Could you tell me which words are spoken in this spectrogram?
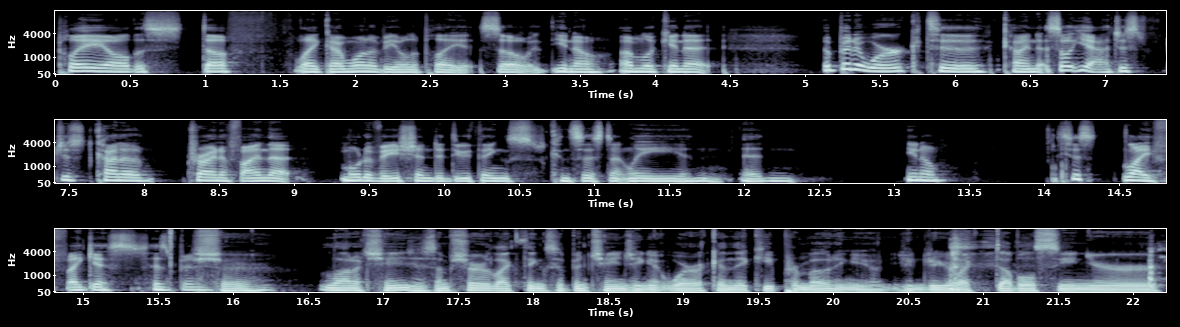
play all the stuff like I want to be able to play it. So you know I'm looking at a bit of work to kind of so yeah, just just kind of trying to find that motivation to do things consistently and and you know it's just life, I guess, has been sure a lot of changes. I'm sure like things have been changing at work, and they keep promoting you. You're like double senior.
